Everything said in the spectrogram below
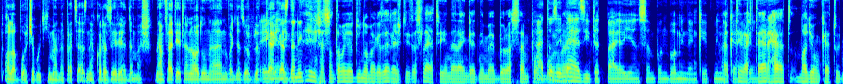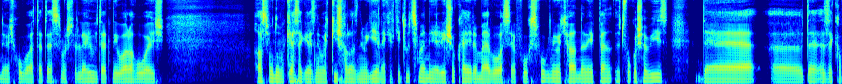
alapból csak úgy kimenne pecázni, akkor azért érdemes. Nem feltétlenül a Dunán vagy az öblökkel igen, kezdeni. Igen. Én is azt mondtam, hogy a Duna meg az RSD-t, azt lehet, hogy én elengedném ebből a szempontból. Hát az egy mert... nehezített pálya ilyen szempontból mindenképp. Mind hát tényleg terhelt, nagyon kell tudni, hogy hova. Tehát ezt most hogy leültetni valahova, és azt mondom, keszegezni, vagy kishalazni, meg ilyeneket ki tudsz menni, elég sok helyre már valószínűleg fogsz fogni, hogyha nem éppen 5 fokos a víz, de de ezek a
